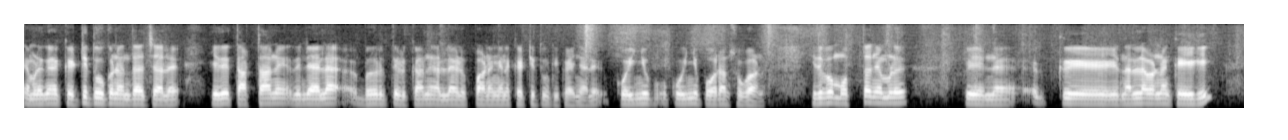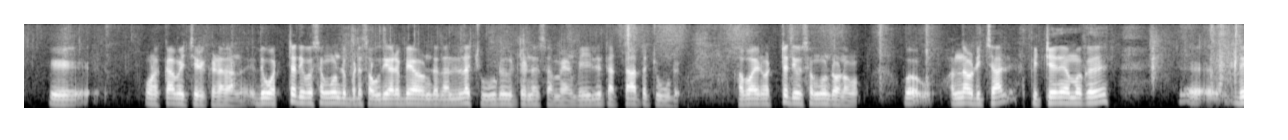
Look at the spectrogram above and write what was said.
നമ്മളിങ്ങനെ കെട്ടി തൂക്കണം എന്താ വെച്ചാൽ ഇത് തട്ടാൻ ഇതിന്റെ ഇല വേർത്തെടുക്കാൻ നല്ല എളുപ്പമാണ് ഇങ്ങനെ കെട്ടി തൂക്കി കഴിഞ്ഞാൽ കൊയിഞ്ഞു കൊയിഞ്ഞു പോരാൻ സുഖമാണ്. ഇതിപ്പോൾ മൊത്തം നമ്മൾ പിന്നെ നല്ലവണ്ണം കഴുകി ഉണക്കാൻ വെച്ചിരിക്കുന്നതാണ്. ഇത് ഒറ്റ ദിവസം കൊണ്ട് ഇവിടെ സൗദി അറേബ്യ കൊണ്ട് നല്ല ചൂട് കിട്ടുന്ന സമയമാണ് വെയിൽ തട്ടാത്ത ചൂട്. അപ്പോൾ അതിന് ഒറ്റ ദിവസം കൊണ്ട് ഉണങ്ങും. അപ്പോൾ അന്നൊടിച്ചാൽ പിറ്റേന്ന് നമുക്ക് ഇത്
